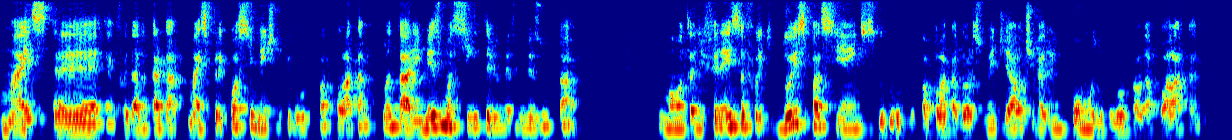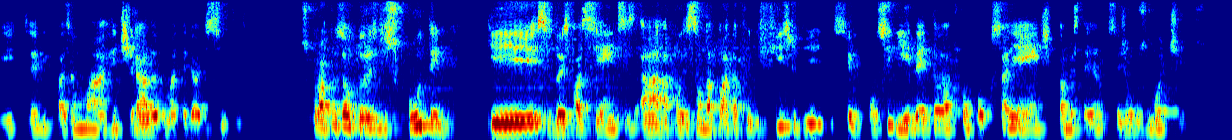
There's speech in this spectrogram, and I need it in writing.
mais, é, foi dado carga mais precocemente do que o com a placa plantar, e mesmo assim teve o mesmo resultado. Uma outra diferença foi que dois pacientes do grupo com a placa dorso-medial tiveram incômodo no local da placa e teve que fazer uma retirada do material de síntese. Os próprios autores discutem que esses dois pacientes, a, a posição da placa foi difícil de, de, ser conseguida, então ela ficou um pouco saliente, talvez seja um dos motivos.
